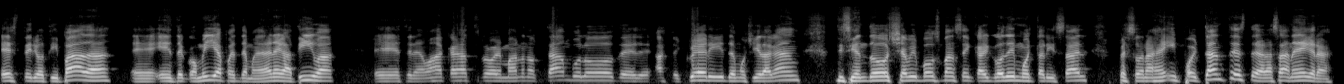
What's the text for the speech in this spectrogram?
estereotipada, eh, entre comillas, pues de manera negativa. Eh, tenemos acá a nuestro hermano Noctámbulo de, After Credit, de Mochila Gang, diciendo Chevy Boseman se encargó de inmortalizar personajes importantes de la raza negra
